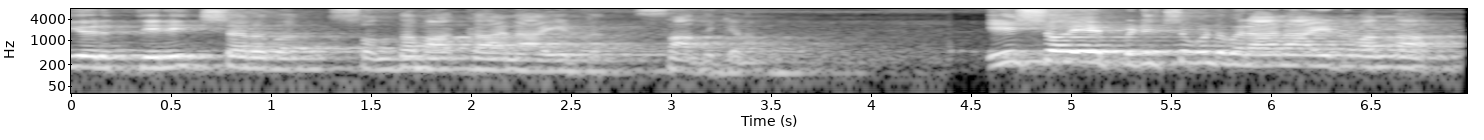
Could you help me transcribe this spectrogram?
ഈ ഒരു തിരിച്ചറിവ് സ്വന്തമാക്കാനായിട്ട് സാധിക്കണം. ഈശോയെ പിടിച്ചുകൊണ്ട് വരാനായിട്ട് വന്ന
